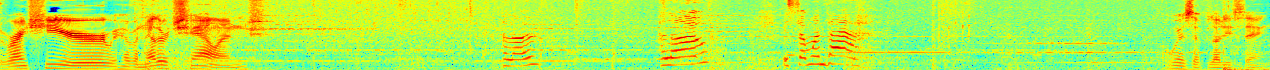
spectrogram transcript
So right here, we have another challenge. Hello? Hello? Is someone there? Where's that bloody thing?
